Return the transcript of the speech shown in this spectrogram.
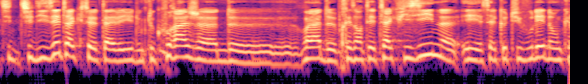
tu, tu, disais toi que tu avais eu donc le courage de voilà de présenter ta cuisine et celle que tu voulais donc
